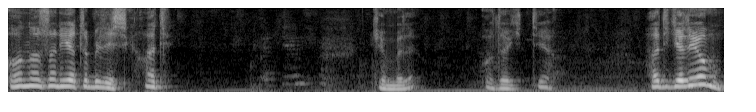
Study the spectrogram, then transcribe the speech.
Ondan sonra yatabilirsin. Hadi. Kim böyle? O da gitti ya. Hadi geliyor mu?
